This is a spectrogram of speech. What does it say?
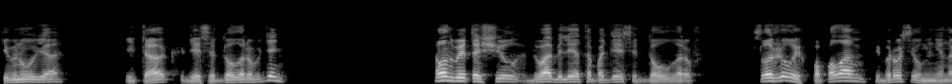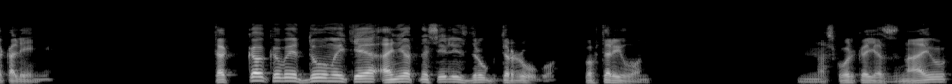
кивнул я. Итак, десять долларов в день. Он вытащил два билета по десять долларов, сложил их пополам и бросил мне на колени. Так как вы думаете, они относились друг к другу? повторил он. Насколько я знаю,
